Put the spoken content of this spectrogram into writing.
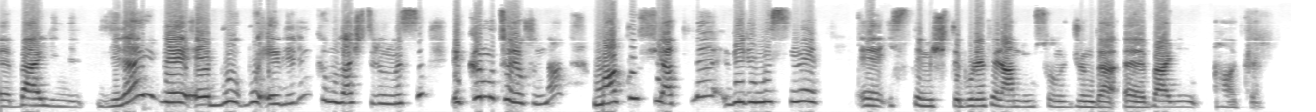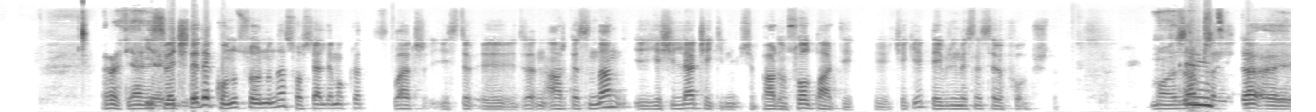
e, Berlinliler ve e, bu bu evlerin kamulaştırılması ve kamu tarafından makul fiyatla verilmesini e, istemişti bu referandum sonucunda e, Berlin halkı. Evet yani İsveç'te de konut sorununda sosyal demokratlar e, arkasından yeşiller çekilmiş pardon sol parti e, çekilip devrilmesine sebep olmuştu. Muazzam evet. sayıda e,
